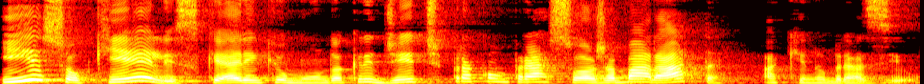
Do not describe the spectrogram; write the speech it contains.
Isso é o que eles querem que o mundo acredite para comprar soja barata aqui no Brasil.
